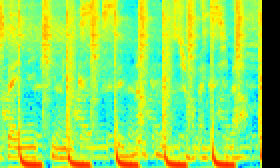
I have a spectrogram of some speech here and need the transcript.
C'est maintenant sur Maxima.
